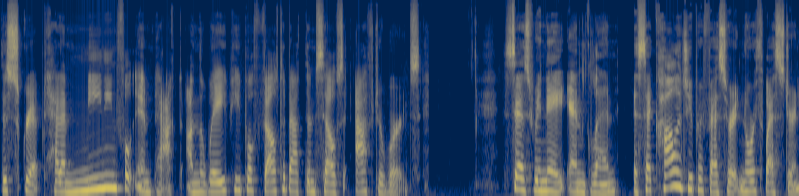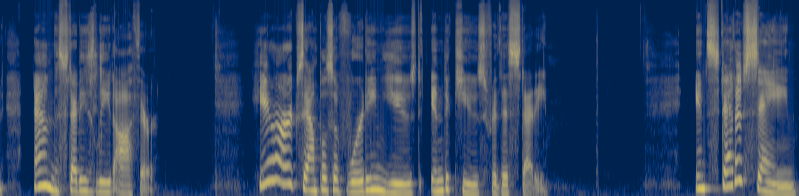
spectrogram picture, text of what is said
the script had a meaningful impact on the way people felt about themselves afterwards, says Renee Engeln, a psychology professor at Northwestern and the study's lead author. Here are examples of wording used in the cues for this study. Instead of saying,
